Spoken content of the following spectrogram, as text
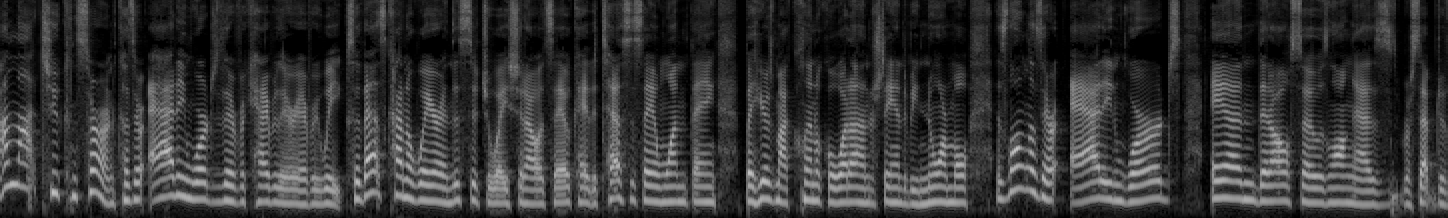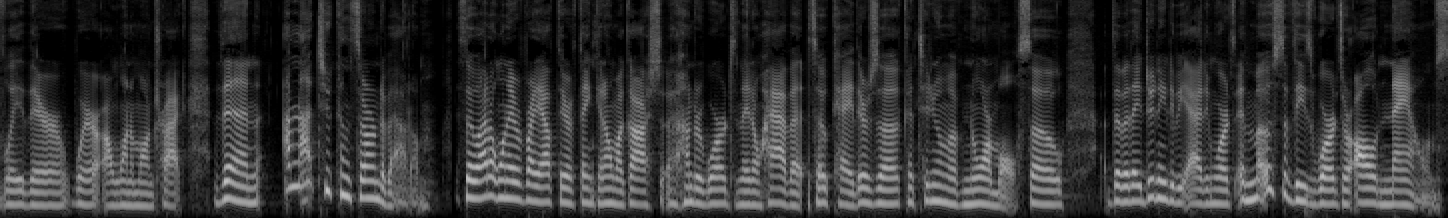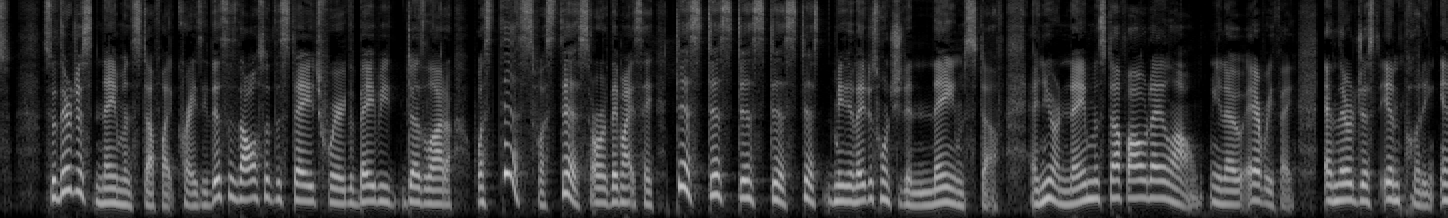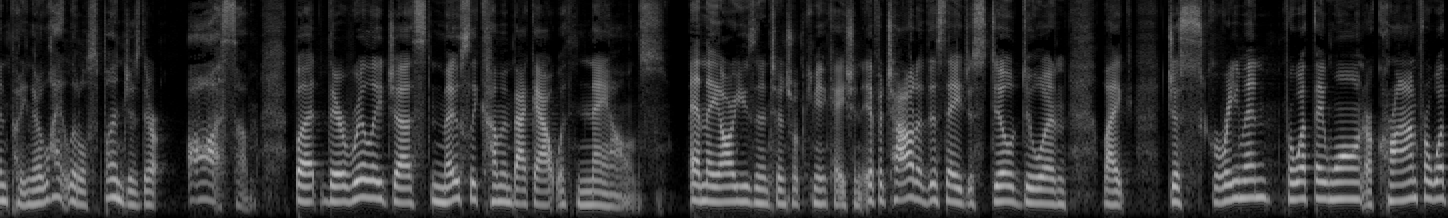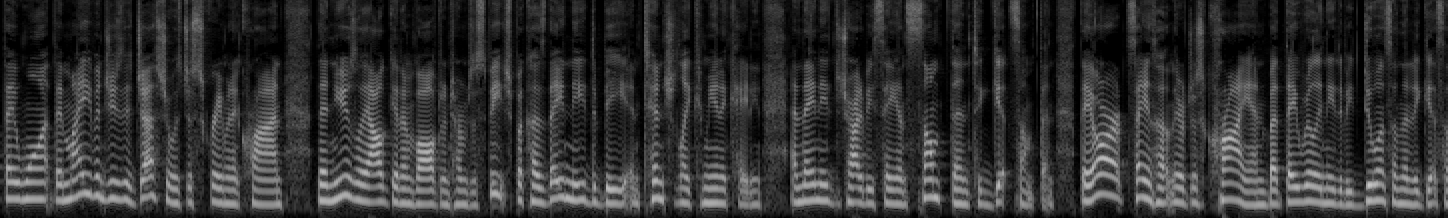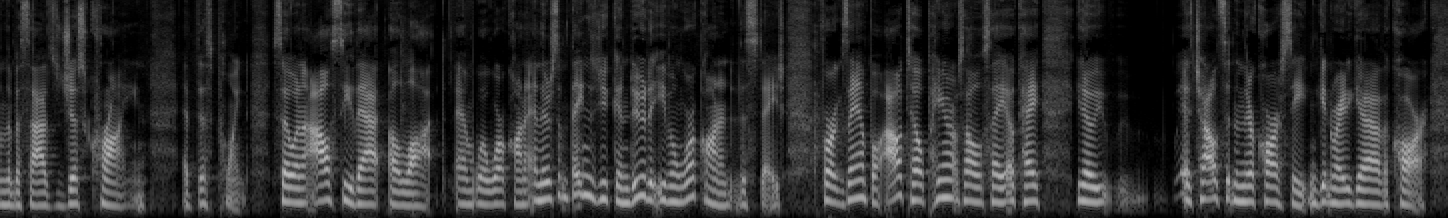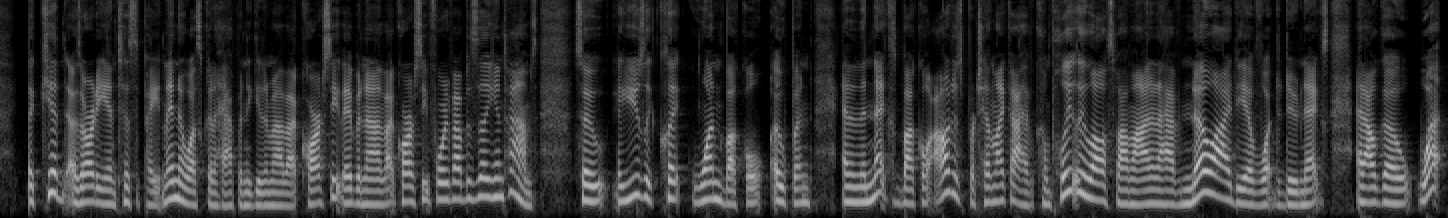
I'm not too concerned because they're adding words to their vocabulary every week. So that's kind of where in this situation I would say, okay, the test is saying one thing, but here's my clinical, what I understand to be normal. As long as they're adding words and that also as long as receptively they're where I want them on track, then I'm not too concerned about them. So I don't want everybody out there thinking, oh my gosh, 100 words and they don't have it. It's okay. There's a continuum of normal. So but they do need to be adding words. And most of these words are all nouns. So they're just naming stuff like crazy. This is also the stage where the baby does a lot of, what's this? What's this? Or they might say, this, this, this, this, this, meaning they just want you to name stuff. And you're naming stuff all day long, you know, everything. And they're just inputting, inputting. They're like little sponges. They're awesome, but they're really just mostly coming back out with nouns and they are using intentional communication. If a child at this age is still doing like just screaming for what they want or crying for what they want, they might even use a gesture with just screaming and crying, then usually I'll get involved in terms of speech because they need to be intentionally communicating and they need to try to be saying something to get something. They are saying something, they're just crying, but they really need to be doing something to get something besides just crying at this point. So, and I'll see that a lot and we'll work on it. And there's some things you can do to even work on it at this stage. For example, I'll tell parents, I'll say, okay, you know, a child sitting in their car seat and getting ready to get out of the car. The kid is already anticipating. They know what's going to happen to get him out of that car seat. They've been out of that car seat 45 bazillion times. So I usually click one buckle open, and then the next buckle, I'll just pretend like I have completely lost my mind and I have no idea of what to do next. And I'll go, What?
